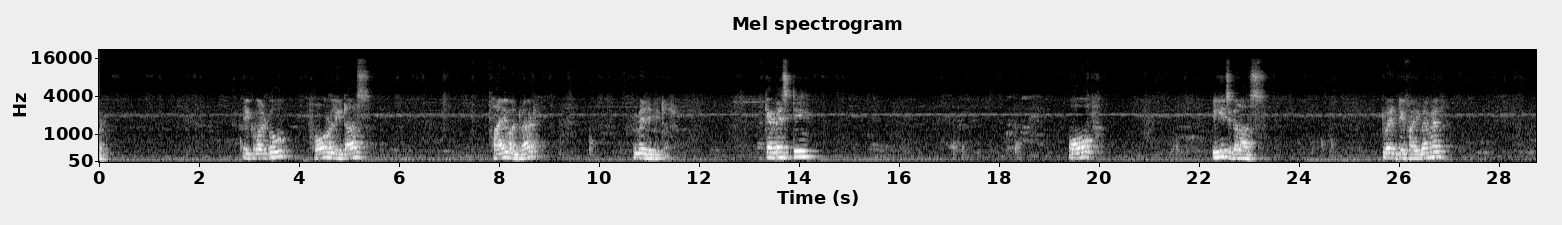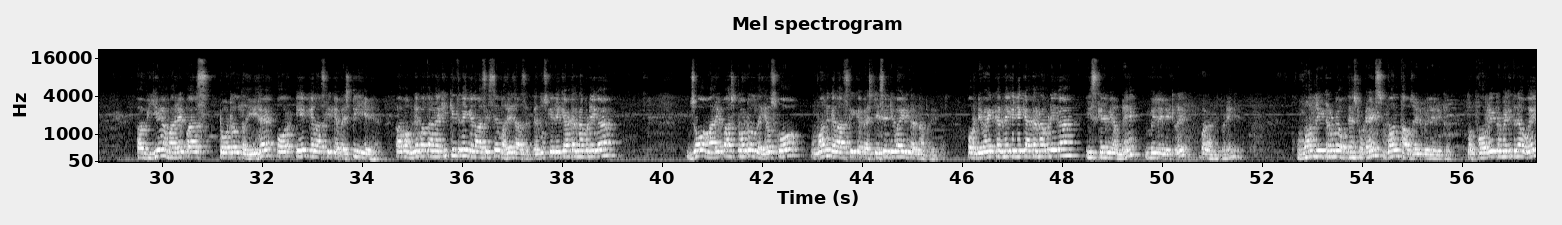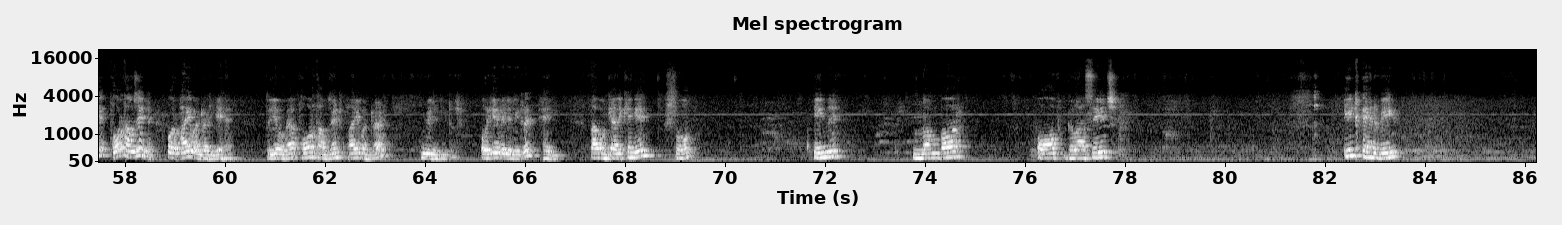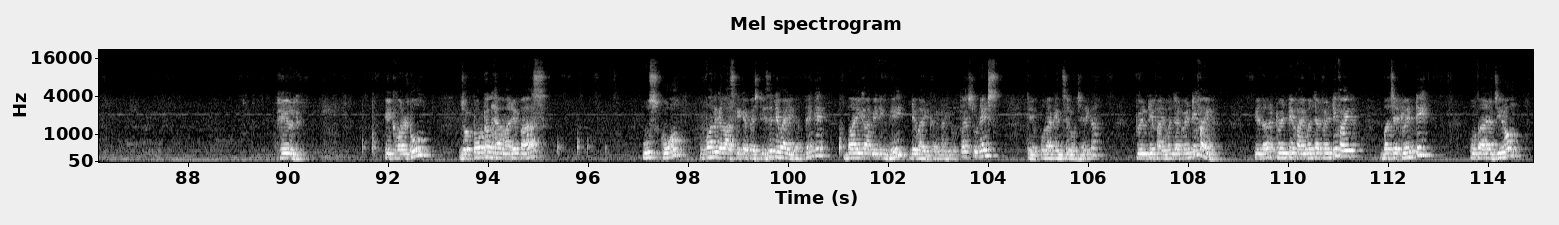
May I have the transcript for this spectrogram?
equal to four 4 500 milliliter. Capacity of each glass 25 five M L. अब ये हमारे पास टोटल दही है और एक गिलास की कैपेसिटी ये है। अब हमने बताना कि कितने गिलास इससे भरे जा सकते हैं। तो उसके लिए क्या करना पड़ेगा? जो हमारे पास टोटल दही है, उसको वन गिलास की कैपेसिटी से डिवाइड करना पड़ेगा। और डिवाइड करने के लिए क्या करना पड़ेगा? इसके भी हमने मिलीलीटर बढ़ाने पड़ेंगे। वन लीटर में होते हैं स्टूडेंट्स वन थाउज़ेंड मिलीलीटर तो फोर लीटर में कितने हो गए? फोर थाउज़ेंड और फाइव हंड्रेड ये है। तो ये हो गया four thousand five hundred millilitre और ये मिलीलीटर है ही। अब हम क्या लिखेंगे? So in number of glasses it can be filled equal to जो टोटल है हमारे पास, उसको वन ग्लास की कैपेसिटी से डिवाइड कर देंगे। बाई का मीनिंग भी डिवाइड करना ही होता है स्टूडेंट्स तो ये पूरा कैंसिल हो जाएगा। ट्वेंटी फाइव वन जा ट्वेंटी फाइव इधर ट्वेंटी फाइव वन जा ट्वेंटी फाइव बचे ट्वेंटी उतारा ज़ीरो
